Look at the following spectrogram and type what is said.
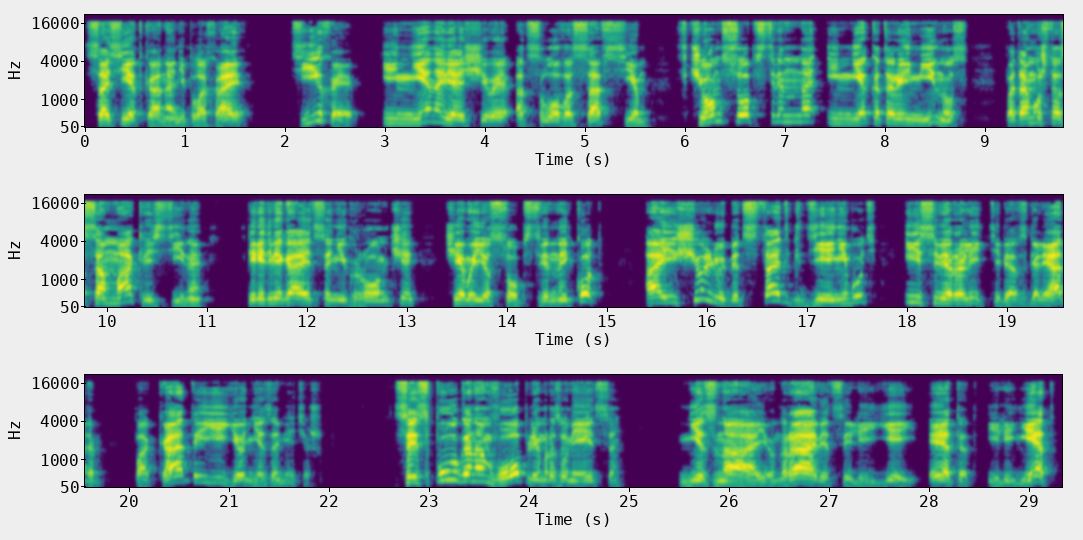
Соседка она неплохая, тихая и ненавязчивое от слова совсем, в чем, собственно, и некоторый минус, потому что сама Кристина передвигается не громче, чем ее собственный кот, а еще любит стать где-нибудь и сверлить тебя взглядом, пока ты ее не заметишь. С испуганным воплем, разумеется. Не знаю, нравится ли ей этот или нет,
